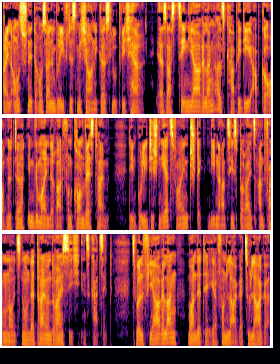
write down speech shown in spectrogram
Ein Ausschnitt aus einem Brief des Mechanikers Ludwig Herr. Er saß zehn Jahre lang als KPD-Abgeordneter im Gemeinderat von Kornwestheim. Den politischen Erzfeind steckten die Nazis bereits Anfang 1933 ins KZ. Zwölf Jahre lang wanderte er von Lager zu Lager.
